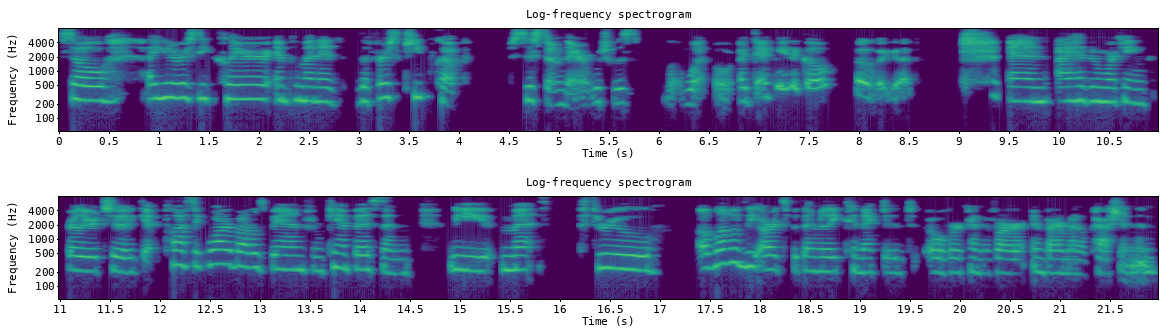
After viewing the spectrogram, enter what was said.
So at university, Claire implemented the first Keep Cup system there, which was what, what oh, a decade ago. Oh my god! And I had been working earlier to get plastic water bottles banned from campus, and we met through a love of the arts, but then really connected over kind of our environmental passion. And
